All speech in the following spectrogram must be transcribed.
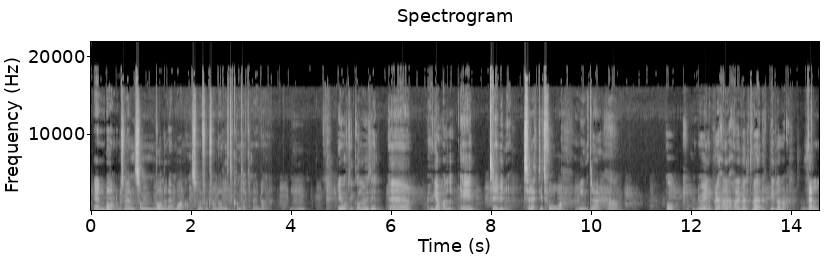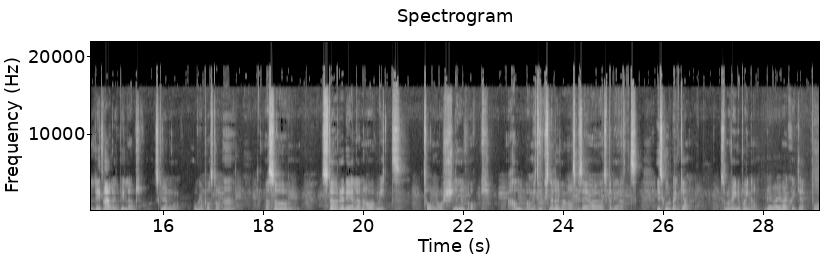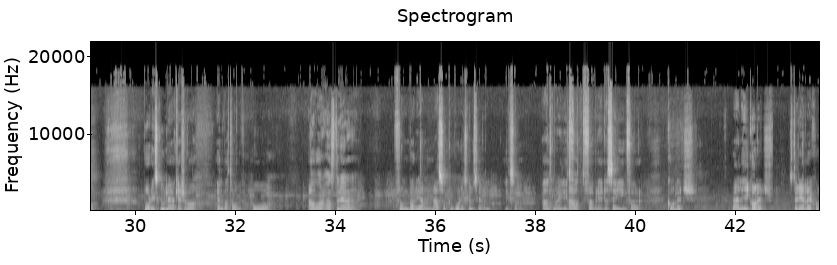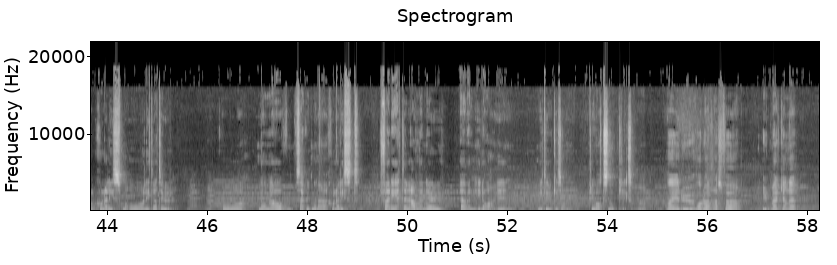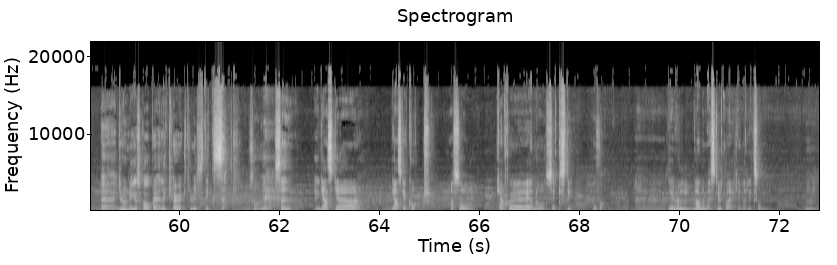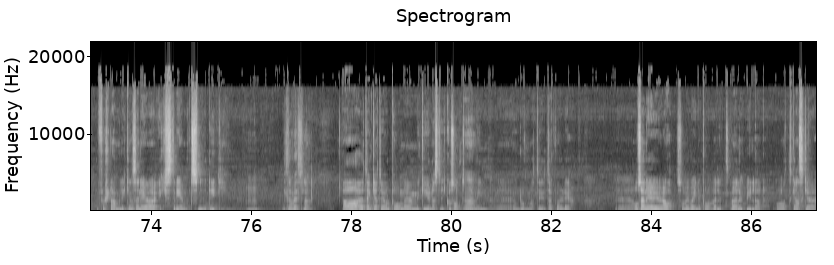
en barndomsvän som valde den banan som jag fortfarande har lite kontakt med ibland. Mm. Det återkommer vi till. Eh, hur gammal är David nu? 32 vintrar. Ja. Och du var inne på det, han är, han är väldigt välutbildad va? Väldigt välutbildad skulle jag nog våga påstå. Mm. Alltså större delen av mitt tonårsliv och halva mitt vuxna liv, man ska säga, har jag spenderat i skolbänken. Som jag var inne på innan blev jag ivägskickad på boarding school när jag kanske var 11-12. Och Ja. Vad var det han studerade? från början, alltså på boarding school så är väl liksom allt möjligt Ja. för att förbereda sig inför college. Väl i college studerade jag jour- journalism och litteratur. Och många av, särskilt mina journalistfärdigheter använder jag ju även idag i mitt yrke som privatsnok liksom. Vad är du, har du annars för utmärkande eh, grundegenskaper eller characteristics som vi säger? Ganska, ganska kort. Alltså kanske 1,60. Oh, fan. Eh, Det är väl bland det mest utmärkande liksom. Mm. I första anblicken. Sen är jag extremt smidig. Mm. Liten vessla. Ja, jag tänker att jag höll på med mycket gymnastik och sånt under Mm. min eh, ungdom. Att det är tack vare det. Eh, och sen är jag ju, ja, som vi var inne på, väldigt välutbildad. Och har ett ganska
